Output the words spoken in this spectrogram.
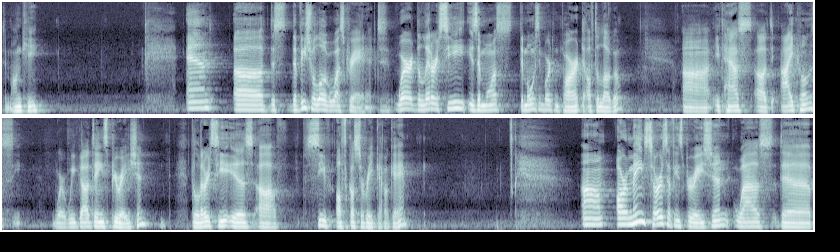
the monkey. And uh, this, the visual logo was created, where the letter C is the most, the most important part of the logo. Uh, it has uh, the icons where we got the inspiration. The letter C is uh, C of Costa Rica, okay? Um, our main source of inspiration was the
